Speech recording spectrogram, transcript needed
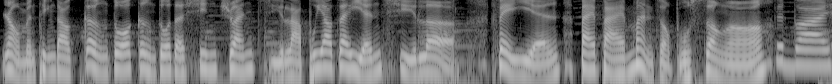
让我们听到更多更多的新专辑啦！不要再延期了，肺炎，拜拜，慢走不送哦，Goodbye。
